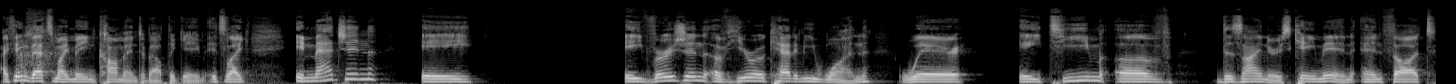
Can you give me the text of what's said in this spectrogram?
I think that's my main comment about the game. It's like imagine a a version of Hero Academy 1 where a team of designers came in and thought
